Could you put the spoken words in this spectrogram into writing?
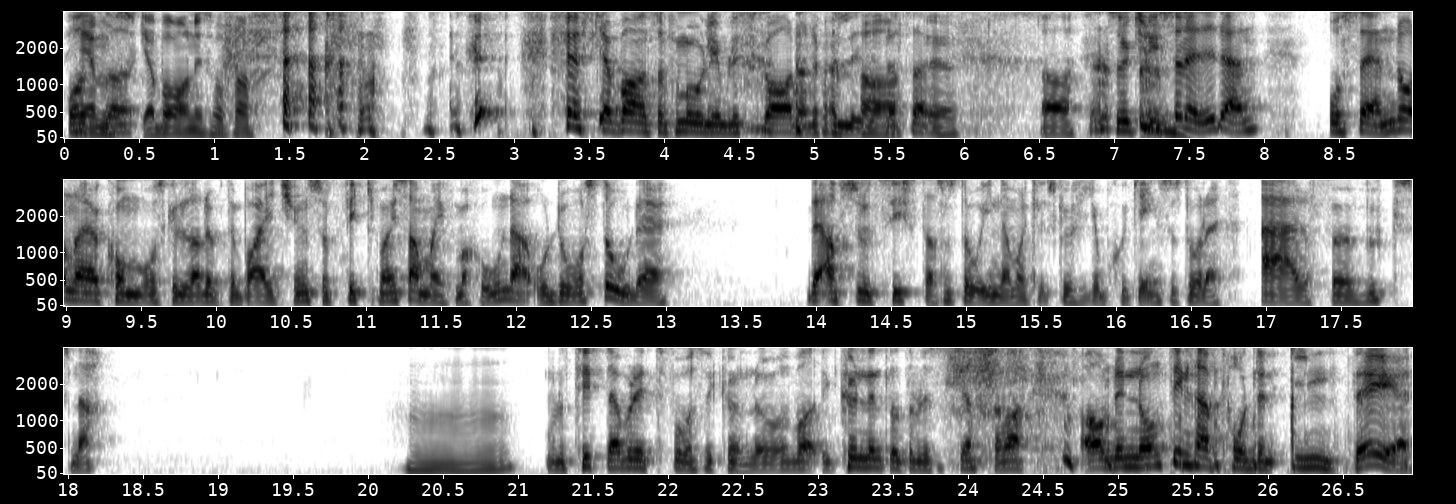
Och Hemska barn i så fall. så ska barn som förmodligen blir skadade för livet sen. ja. Ja. Så då kryssade jag i den. Och sen då när jag kom och skulle ladda upp den på iTunes så fick man ju samma information där. Och då stod det, det absolut sista som stod innan man skulle klicka på skicka in, så står det är för vuxna. Och då tittade jag på det i två sekunder och bara, kunde inte låta bli att skratta. Va? Ja, om det är någonting den här podden inte är,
